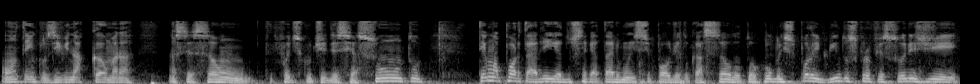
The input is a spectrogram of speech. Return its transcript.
Ontem, inclusive, na Câmara, na sessão, foi discutido esse assunto. Tem uma portaria do secretário municipal de educação, doutor Rubens, proibindo os professores de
